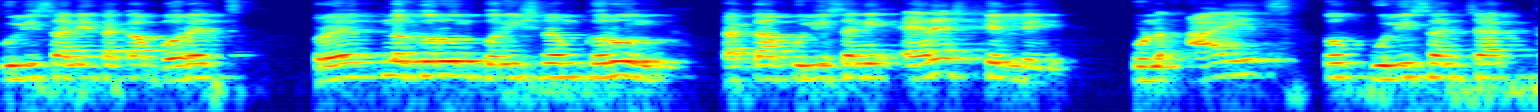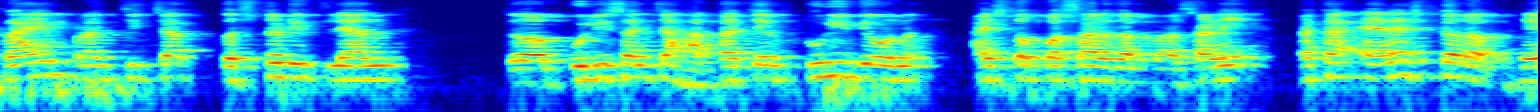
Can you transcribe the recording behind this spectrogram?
पुलिसांनी ताका बरेच प्रयत्न करून परिश्रम करून ताका पुलिसांनी अरेस्ट केल्ली पूण आयज तो पुलिसांच्या क्रायम ब्रांचीच्या कस्टडींतल्यान पोलिसांच्या पुलिसांच्या हाताचेर तुरी दिवन आयज तो पसार जाल्लो आसा आणि ताका अरेस्ट करप हे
